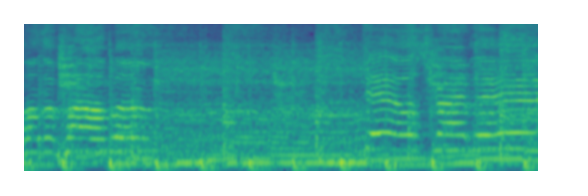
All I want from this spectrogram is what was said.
of the problem. Describe them.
